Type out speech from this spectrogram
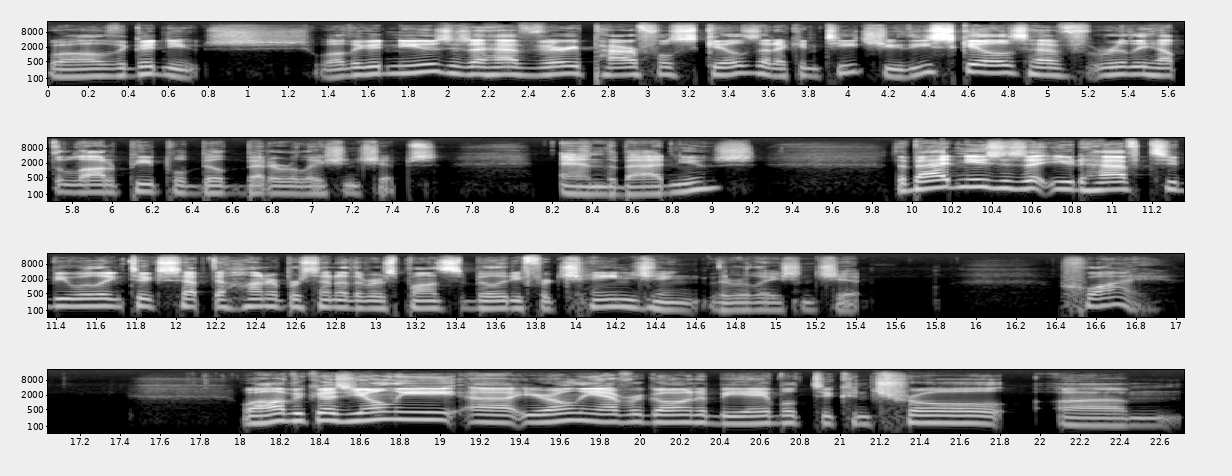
Well, the good news. Well, the good news is I have very powerful skills that I can teach you. These skills have really helped a lot of people build better relationships. And the bad news? The bad news is that you'd have to be willing to accept 100% of the responsibility for changing the relationship. Why? Well, because you only uh, you're only ever going to be able to control. Um,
